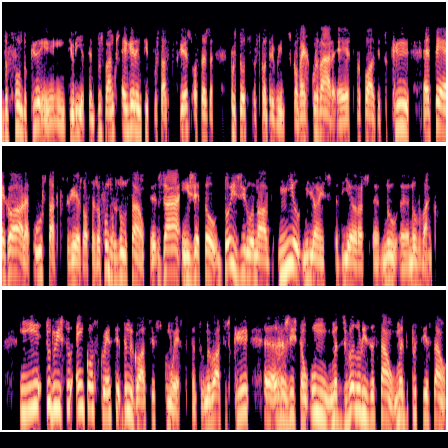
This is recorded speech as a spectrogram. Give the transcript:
do fundo que, em teoria, sendo dos bancos, é garantido pelo Estado português, ou seja, por todos os contribuintes. Convém recordar a este propósito que até agora o Estado português, ou seja, o Fundo de Resolução, já injetou 2,9 mil milhões de euros eh, no uh, novo banco. E tudo isto em consequência de negócios como este. Portanto, negócios que uh, registram um, uma desvalorização, uma depreciação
